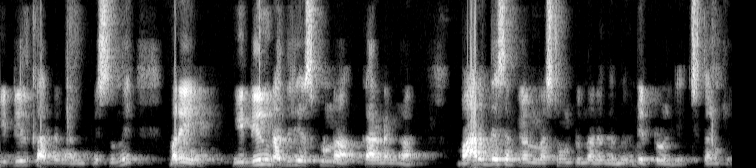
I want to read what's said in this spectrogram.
ఈ డీల్ కారణంగా అనిపిస్తుంది. మరి ఈ డీల్ రద్దు చేసుకున్న కారణంగా భారతదేశానికి ఏమైనా నష్టం ఉంటుందా అనేది మీరు ట్రోల్ చేయొచ్చు. థ్యాంక్ యూ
